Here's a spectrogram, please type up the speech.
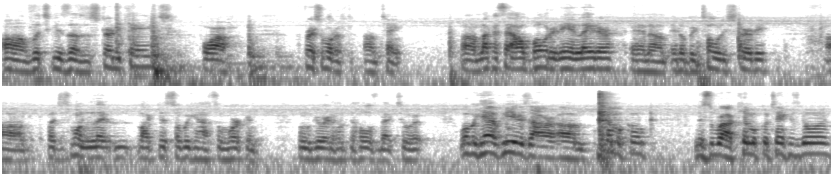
um, which gives us a sturdy cage for our freshwater um, tank. Um, like I said, I'll bolt it in later and um, it'll be totally sturdy. But just want to let like this so we can have some working when we get ready to hook the hose back to it. What we have here is our chemical. This is where our chemical tank is going.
